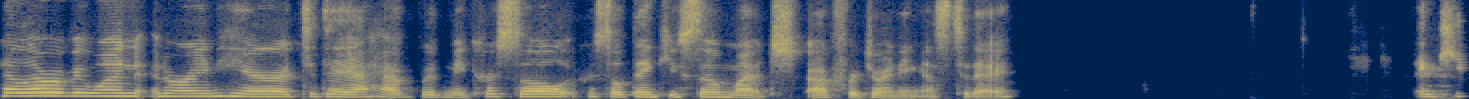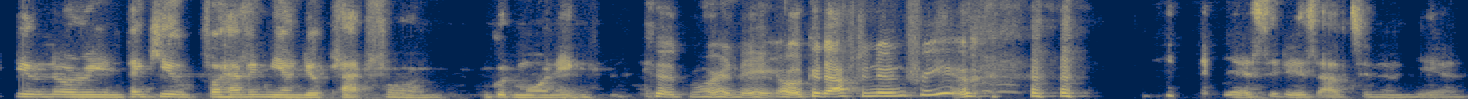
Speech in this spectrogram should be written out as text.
Hello, everyone. Noreen here. Today I have with me Krystal. Krystal, thank you so much uh, for joining us today. Thank you, Noreen. Thank you for having me on your platform. Good morning. Good morning. Well, good afternoon for you. yes, it is afternoon here.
